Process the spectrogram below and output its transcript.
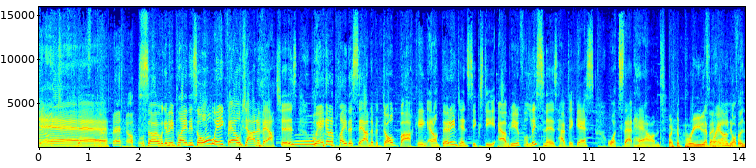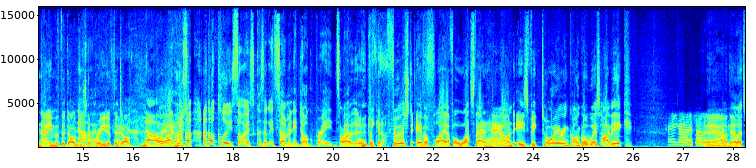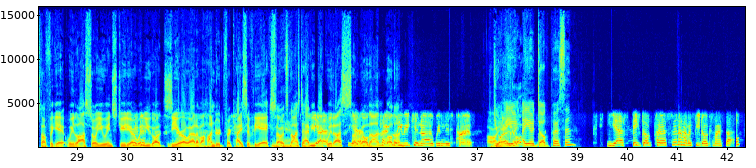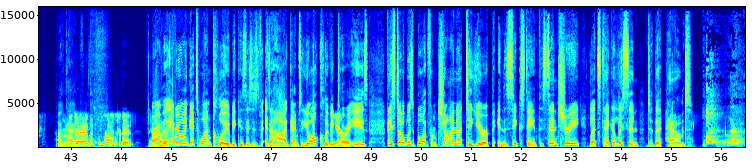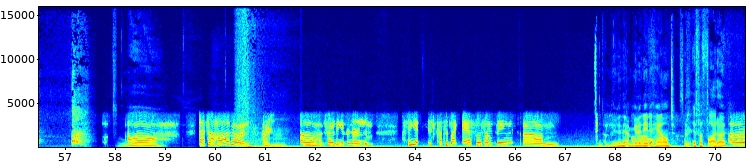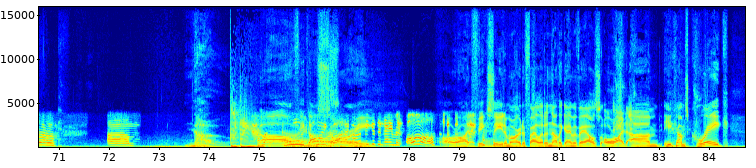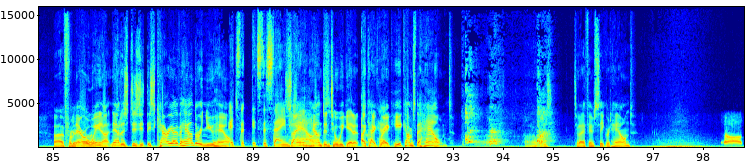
Yeah. so we're going to be playing this all week for Eljana vouchers. We're going to play the sound of a dog barking, and on thirteen ten sixty, our beautiful listeners have to guess what's that hound. Like the breed of The the, breed hound, of not the, the dog. name of the dog, just the No. breed of the dog. No. All right. I who's- got I got clues though, because it's so many dog breeds. All right, but we'll who- kick it off. First ever player for What's That Hound is Victoria in Concord West. Hi, Vic. Hey guys, how are Now, you? now let's not forget, we last saw you in studio when you got zero out of a hundred for Case of the X. So it's nice to have you back with us. So yes. well done, well Hopefully done. we can uh, win this time. All Do you. Are you, are you a dog person? Yes, big dog person. I have a few dogs myself, Okay. so I'm, I'm confident. All right. Well, everyone gets one clue because this is it's a hard game. So your clue, Victoria, is this dog was brought from China to Europe in the 16th century. Let's take a listen to the hound. Oh, that's a hard one. I, Hmm. Oh, I'm trying to think of the name. I think it, it starts with like S or something. Um, I'm gonna, I'm gonna need a hound. Is that F Fido? oh, um, No. oh, Oh, Vic, oh I'm my god, I can't think of the name at all. All right, Vic, see you tomorrow to fail at another game of ours. All right, um, here comes Greg uh, from Narraweena. Now, does, does it, this carryover hound or a new hound? It's the it's the same Same hound. hound. until we get it. Okay, Okay. Greg, here comes the hound. Uh, what is Today FM's secret hound? Uh,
